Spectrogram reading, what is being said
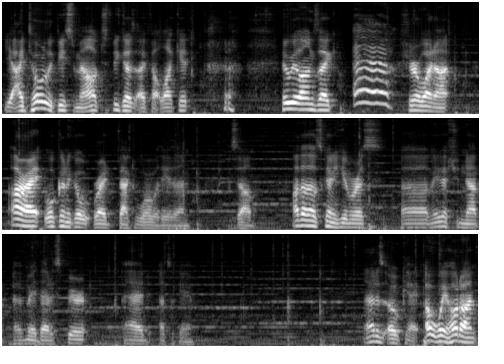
Yeah, I totally pieced them out just because I felt like it. Huey Long's like, eh, sure, why not? Alright, we're gonna go right back to war with you then. So, I thought that was kind of humorous. Uh, maybe I should not have made that a spirit head. That's okay. That is okay. Oh, wait, hold on.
